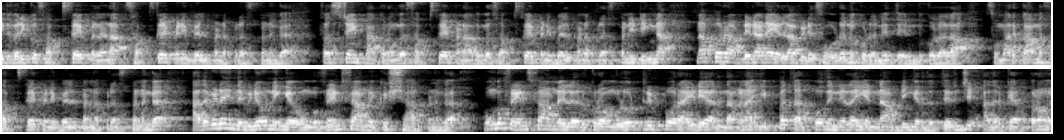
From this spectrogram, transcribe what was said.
இது வரைக்கும் சப்ஸ்கிரைப் பண்ணலைன்னா சப்ஸ்கிரைப் பண்ணி பெல் பண்ண ப்ரெஸ் பண்ணுங்கள் ஃபஸ்ட் டைம் பார்க்குறவங்க சப்ஸ்கிரைப் பண்ணாதவங்க சப்ஸ்கிரைப் பண்ணி பெல் பண்ண ப்ரெஸ் பண்ணிட்டீங்கன்னா நான் போகிற அப்டேட்டான எல்லா வீடியோஸும் உடனுக்குடனே தெரிந்து கொள்ளலாம். ஸோ மறக்காமல் சப்ஸ்கிரைப் பண்ணி பெல் பண்ண ப்ரெஸ் பண்ணுங்கள் அதை விட இந்த வீடியோ நீங்கள் உங்கள் ஃப்ரெண்ட்ஸ் ஃபேமிலிக்கு ஷேர் பண்ணுங்கள் உங்கள் ஃப்ரெண்ட்ஸ் ஃபேமிலியில் இருக்கிறவங்களும் ட்ரிப் ஒரு ஐடியா இருந்தாங்கன்னா இப்போ தற்போதைய நிலை என்ன அப்படிங்கிறத தெரிஞ்சு அதற்கப்புறம்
